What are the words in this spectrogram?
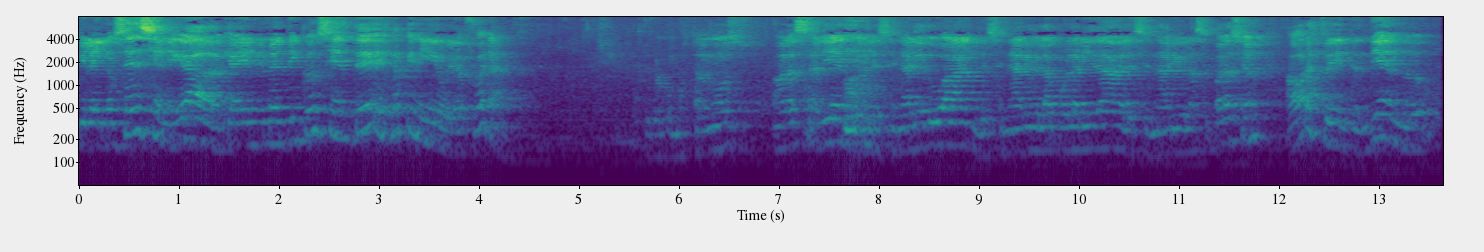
que la inocencia negada que hay en mi mente inconsciente es la que niego de afuera. Pero como estamos ahora saliendo del escenario dual, del escenario de la polaridad, del escenario de la separación, ahora estoy entendiendo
